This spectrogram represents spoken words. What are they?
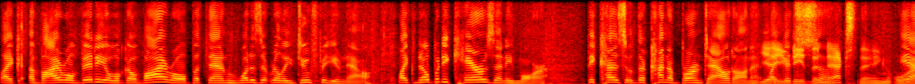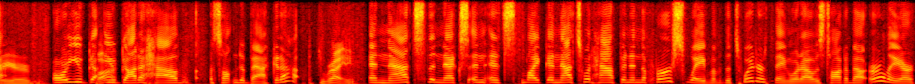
Like a viral video will go viral, but then what does it really do for you now? Like nobody cares anymore because they're kind of burnt out on it. Yeah, like you need the so- next thing, or yeah. you're or you've got fucked. got to have something to back it up right. and that's the next and it's like and that's what happened in the first wave of the twitter thing what i was talking about earlier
